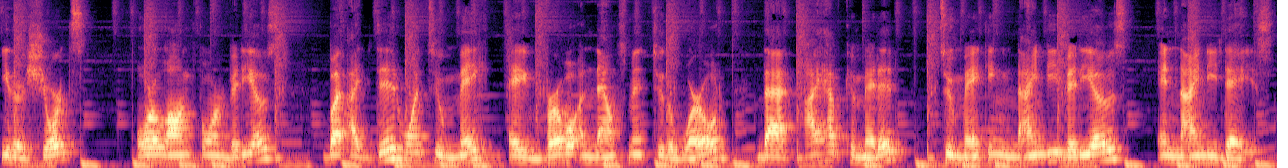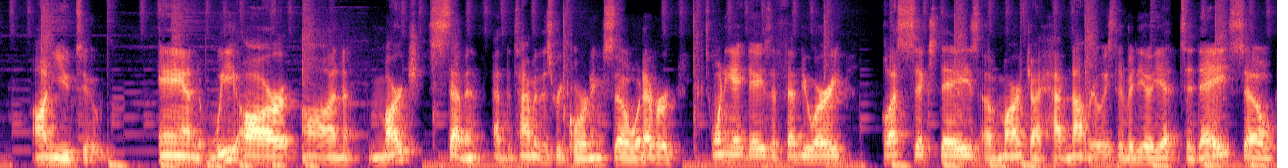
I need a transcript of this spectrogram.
either shorts or long form videos. But I did want to make a verbal announcement to the world that I have committed to making 90 videos in 90 days on YouTube. And we are on March 7th at the time of this recording. So, whatever 28 days of February plus six days of March. I have not released a video yet today. So,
